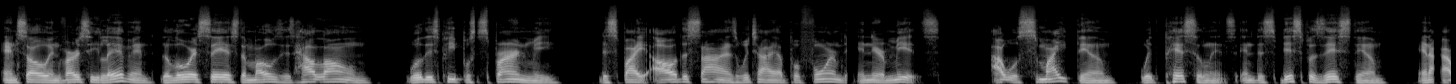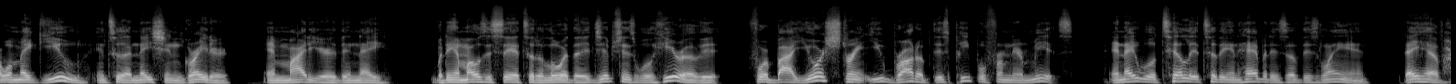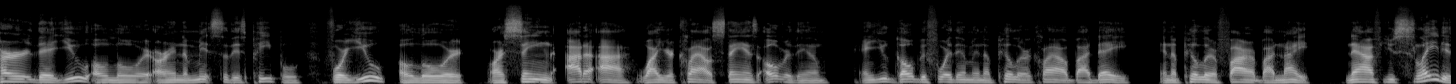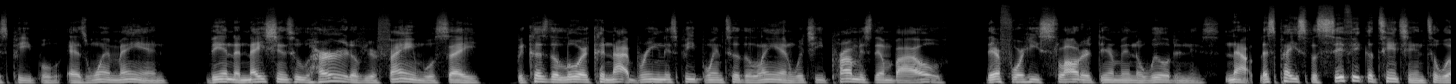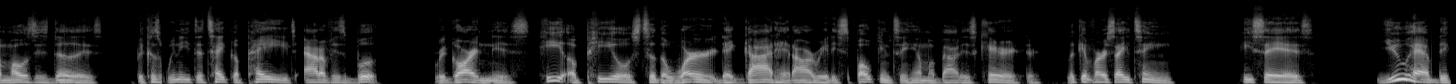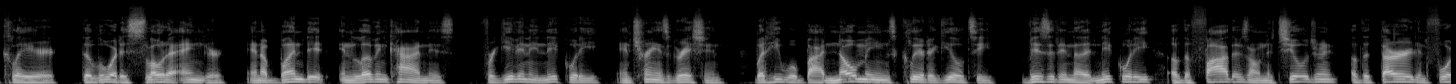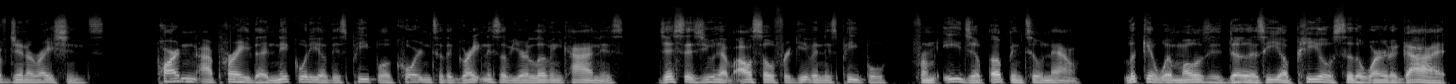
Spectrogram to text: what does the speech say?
And so in verse 11, the Lord says to Moses, How long will this people spurn me, despite all the signs which I have performed in their midst? I will smite them with pestilence and dis- dispossess them, and I will make you into a nation greater and mightier than they. But then Moses said to the Lord, The Egyptians will hear of it, for by your strength you brought up this people from their midst, and they will tell it to the inhabitants of this land. They have heard that you, O Lord, are in the midst of this people. For you, O Lord, are seen eye to eye while your cloud stands over them, and you go before them in a pillar of cloud by day and a pillar of fire by night. Now, if you slay this people as one man, then the nations who heard of your fame will say, because the Lord could not bring this people into the land which he promised them by oath. Therefore, he slaughtered them in the wilderness. Now, let's pay specific attention to what Moses does because we need to take a page out of his book regarding this. He appeals to the word that God had already spoken to him about his character. Look at verse 18. He says, You have declared the Lord is slow to anger and abundant in loving kindness forgiving iniquity and transgression, but he will by no means clear the guilty, visiting the iniquity of the fathers on the children of the third and fourth generations. Pardon, I pray, the iniquity of this people according to the greatness of your loving kindness, just as you have also forgiven this people from Egypt up until now. Look at what Moses does. He appeals to the word of God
